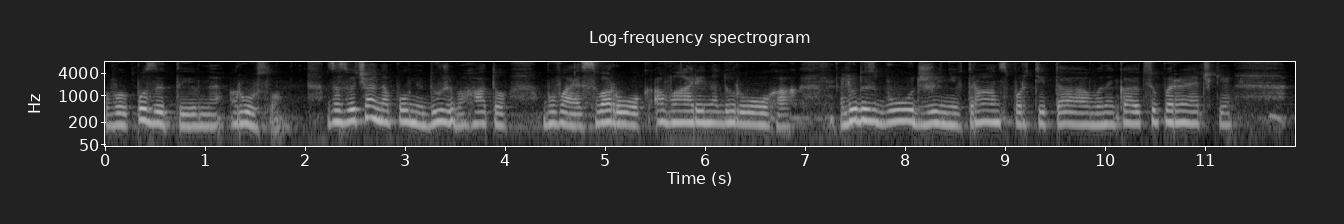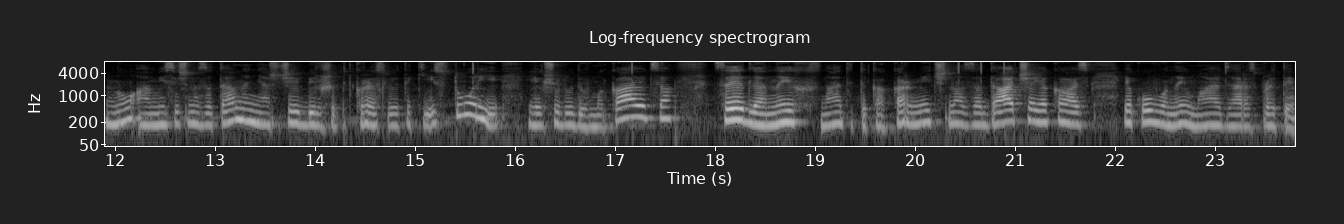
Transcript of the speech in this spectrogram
в позитивне русло. Зазвичай на повню дуже багато буває сварок, аварій на дорогах, люди збуджені в транспорті та виникають суперечки. Ну а місячне затемнення ще більше підкреслює такі історії. Якщо люди вмикаються, це для них, знаєте, така кармічна задача, якась, яку вони мають зараз пройти.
